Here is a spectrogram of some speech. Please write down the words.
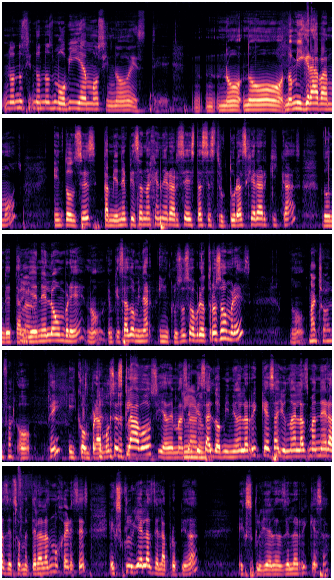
no nos, no nos movíamos y no, este, no, no, no migrábamos, entonces también empiezan a generarse estas estructuras jerárquicas donde también el hombre, ¿no? Empieza a dominar incluso sobre otros hombres, ¿no? Macho alfa. O- ¿sí? Y compramos esclavos y además Claro. empieza el dominio de la riqueza y una de las maneras de someter a las mujeres es excluyelas de la propiedad, excluyelas de la riqueza,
